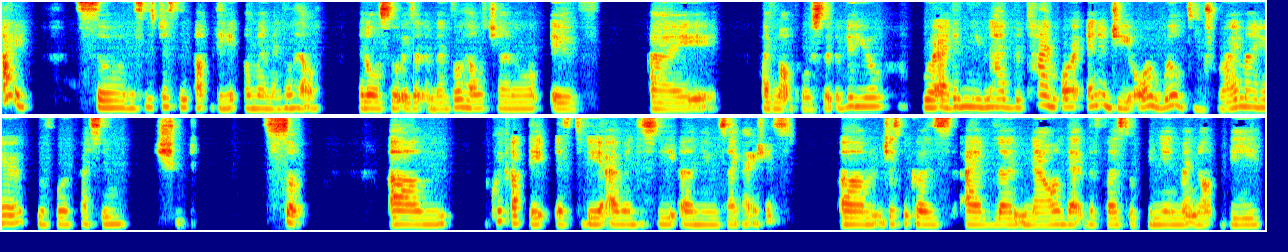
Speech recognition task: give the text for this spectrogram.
Hi. So this is just an update on my mental health. And also, is it a mental health channel if I have not posted a video where I didn't even have the time or energy or will to dry my hair before pressing shoot. So, um, quick update is today I went to see a new psychiatrist. Um, just because I've learned now that the first opinion might not be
